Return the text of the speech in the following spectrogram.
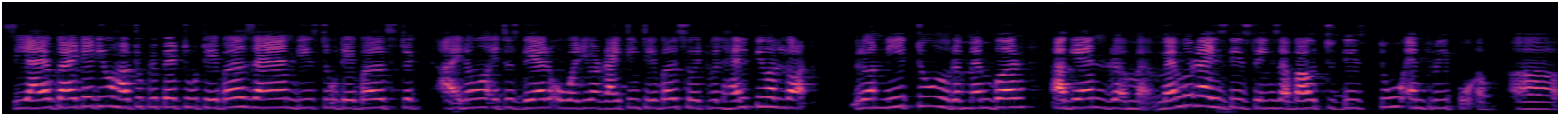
See, I have guided you how to prepare two tables and these two tables, I know it is there over your writing table, so it will help you a lot. You don't need to remember again, memorize these things about these two and three uh, uh,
